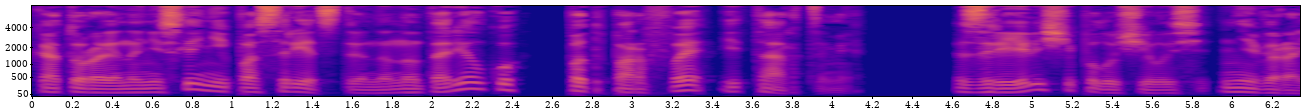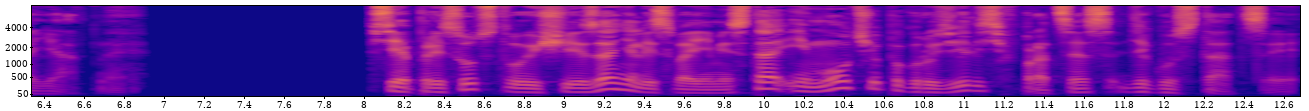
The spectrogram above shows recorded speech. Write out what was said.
которое нанесли непосредственно на тарелку под парфе и тартами. Зрелище получилось невероятное. Все присутствующие заняли свои места и молча погрузились в процесс дегустации.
